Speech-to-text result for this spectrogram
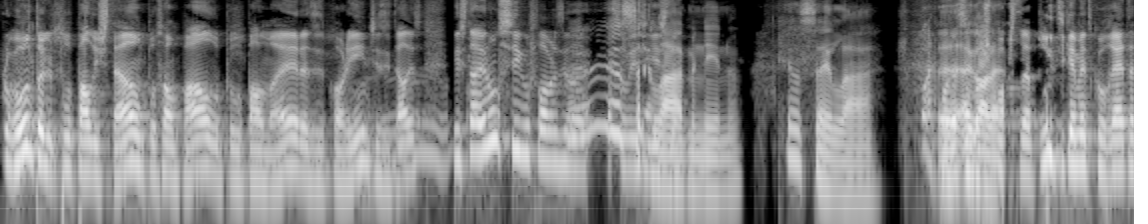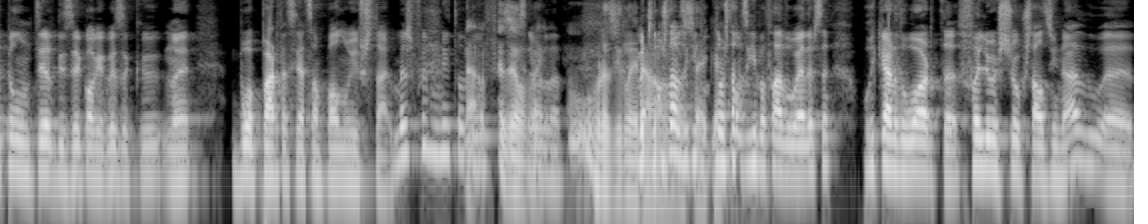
Perguntam-lhe pelo Paulistão, pelo São Paulo, pelo Palmeiras e Corinthians e tal. Ele disse: Não, eu não sigo o futebol brasileiro. Eu, eu sei lá, menino. Eu sei lá. Claro, pode uh, agora... uma resposta politicamente correta pelo não ter de dizer qualquer coisa que, não é? boa parte da cidade de São Paulo não ia gostar. Mas foi bonito. Não, fez ele é bem. o brasileiro. Mas não estamos, aqui, não estamos aqui para falar do Ederson. O Ricardo Horta falhou este jogo, está lesionado. Uh,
